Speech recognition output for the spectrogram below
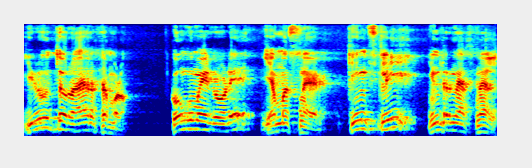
இருபத்தோராயிரம் சம்பளம். Kongu main road MS Nagar Kingsley international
